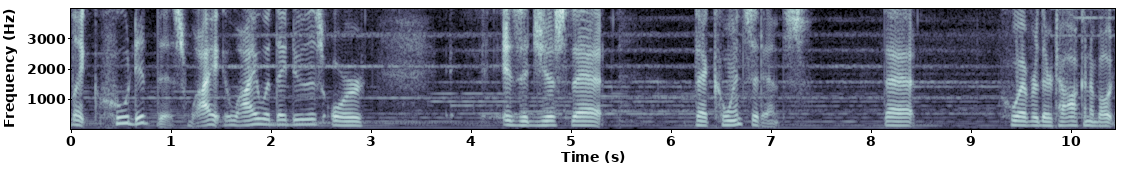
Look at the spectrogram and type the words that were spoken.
like, who did this? Why why would they do this? Or is it just that that coincidence that whoever they're talking about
